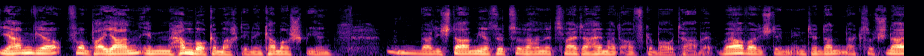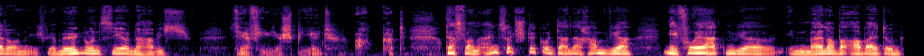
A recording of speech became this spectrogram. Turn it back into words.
Die haben wir vor ein paar Jahren in Hamburg gemacht, in den Kammerspielen weil ich da mir sozusagen eine zweite Heimat aufgebaut habe. Ja, weil ich den Intendanten Axel Schneider und ich, wir mögen uns sehr und da habe ich sehr viel gespielt. Ach Gott. Das war ein Einzelstück und danach haben wir, nee, vorher hatten wir in meiner Bearbeitung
